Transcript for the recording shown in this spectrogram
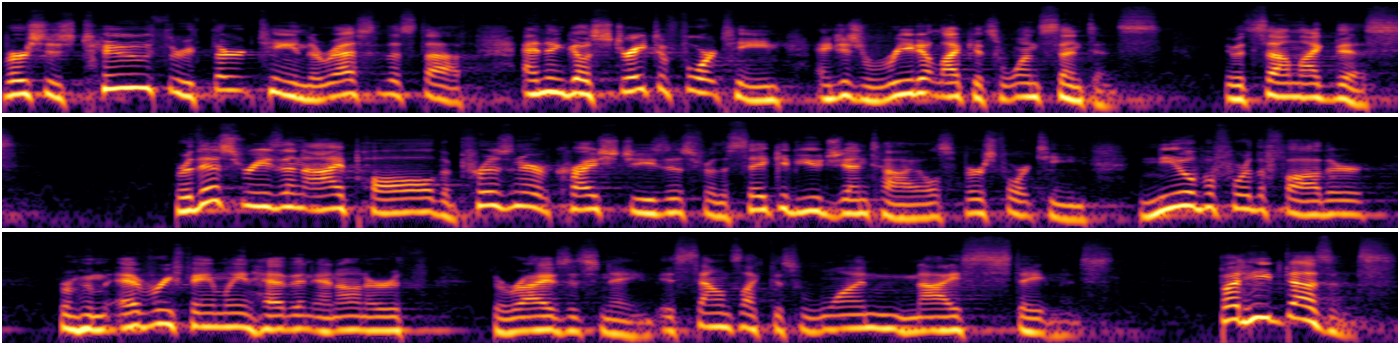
verses 2 through 13, the rest of the stuff, and then go straight to 14 and just read it like it's one sentence, it would sound like this. For this reason, I, Paul, the prisoner of Christ Jesus, for the sake of you Gentiles, verse 14, kneel before the Father from whom every family in heaven and on earth derives its name. It sounds like this one nice statement. But he doesn't.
